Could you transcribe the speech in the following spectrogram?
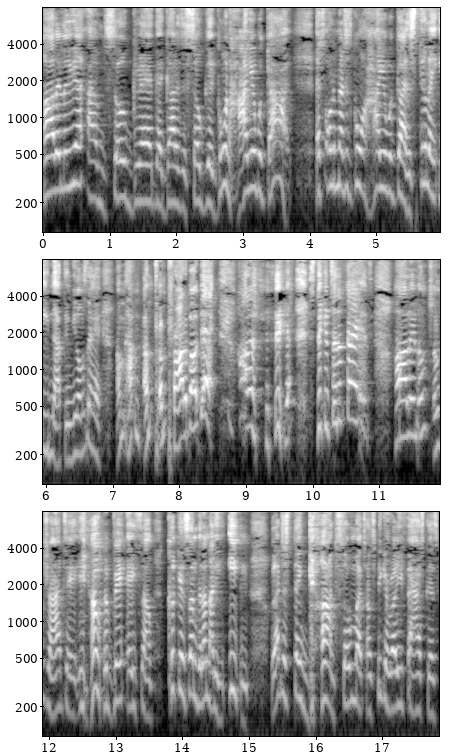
Hallelujah. I'm so glad that God is just so good. Going higher with God. That's all that. Just going higher with God and still ain't eating nothing. You know what I'm saying? I'm, I'm, I'm, I'm proud about that. Hallelujah. Sticking to the fans. Hallelujah. I'm, trying to you. I'm gonna be ate some, cooking something that I'm not even eating. But I just thank God so much. I'm speaking really fast because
